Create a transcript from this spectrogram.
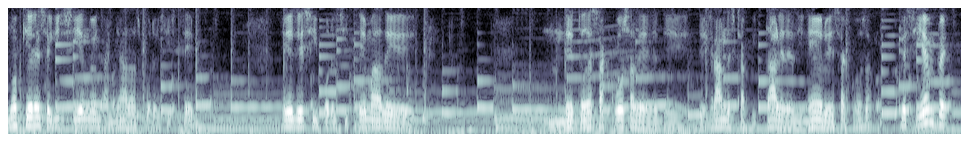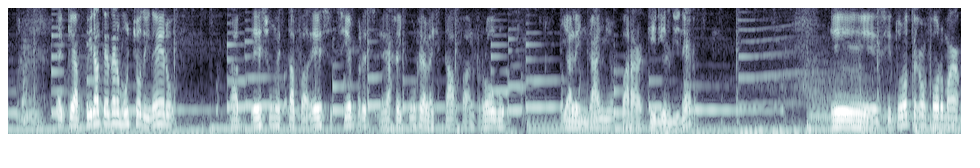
No quieren seguir siendo engañadas por el sistema. Es decir, por el sistema de, de todas esas cosas de, grandes capitales, de dinero y esas cosas, que siempre el que aspira a tener mucho dinero es un estafa, es, siempre recurre a la estafa, al robo y al engaño para adquirir dinero. Eh, si tú no te conformas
